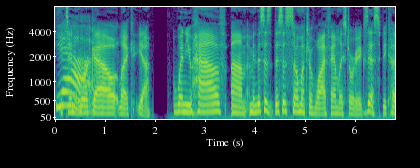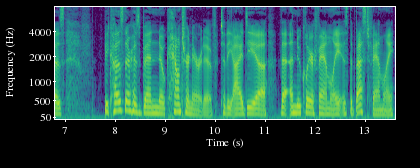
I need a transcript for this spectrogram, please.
Yeah. It didn't work out. Like, yeah. When you have, um, I mean, this is this is so much of why Family Story exists because because there has been no counter narrative to the idea that a nuclear family is the best family,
